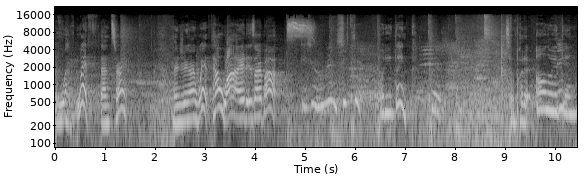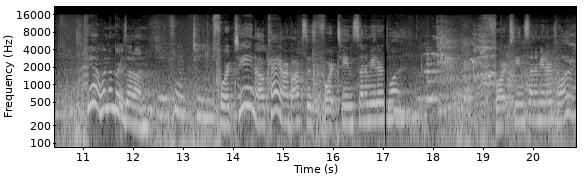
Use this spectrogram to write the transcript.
wi- width. That's right. Measuring our width. How wide is our box? What do you think? So put it all the way end. Yeah, what number is that on? Fourteen. 14. Okay, our box is 14 centimeters wide. 14 centimeters wide.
